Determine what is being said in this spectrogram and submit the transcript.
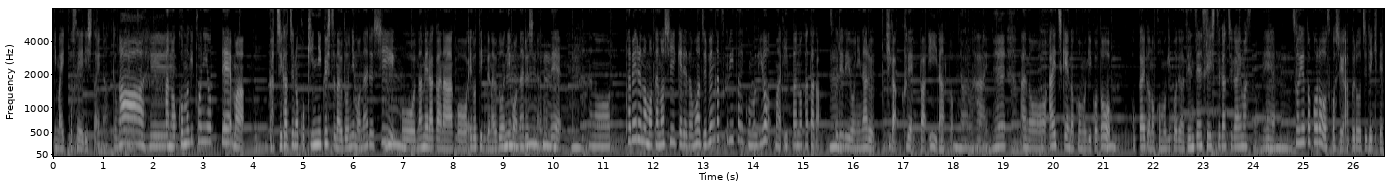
今一個整理したいなって思ってます。あの小麦粉によってまあガチガチのこう筋肉質なうどんにもなるし、うん、こう滑らかなこうエロティックなうどんにもなるしなので、あの食べるのも楽しいけれども自分が作りたい小麦を、まあ、一般の方が作れるようになる日が来ればいいなと。うん、なるほどね、はい、あの愛知県の小麦粉と、北海道の小麦粉では全然性質が違いますので、うん、そういうところを少しアプローチできて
